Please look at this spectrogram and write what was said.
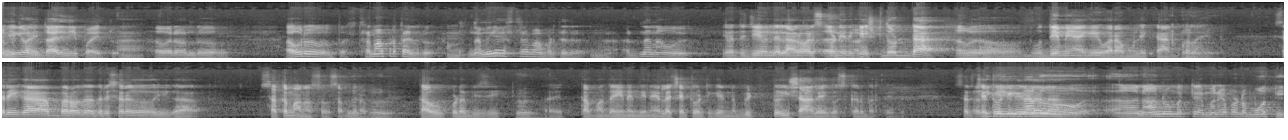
ನಮಗೆ ಒಂದು ದಾರಿದೀಪ ಆಯಿತು. ಅವರ ಒಂದು ಅವರು ಶ್ರಮ ಪಡ್ತಾ ಇದ್ರು. ನಮಗೆ ಶ್ರಮ ಪಡ್ತಿದ್ರು ಅದನ್ನ ನಾವು ಇವತ್ತು ಜೀವನದಲ್ಲಿ ಅಳವಡಿಸ್ಕೊಂಡಿದ್ದಕ್ಕೆ ಇಷ್ಟು ದೊಡ್ಡ ಉದ್ಯಮಿಯಾಗಿ ಹೊರ ಮೂಲಕ ಅನುಕೂಲ ಆಯಿತು. ಸರ್ ಈಗ ಬರೋದಾದ್ರೆ ಸರ್ ಈಗ ಶತಮಾನೋತ್ಸವ ಸಂಭ್ರಮ. ತಾವು ಕೂಡ ಬ್ಯುಸಿ ತಮ್ಮ ದೈನಂದಿನ ಎಲ್ಲ ಚಟುವಟಿಕೆಯನ್ನು ಬಿಟ್ಟು ಈ ಶಾಲೆಗೋಸ್ಕರ ಬರ್ತಿದ್ದೆ ಸರ್ ಚಟುವಟಿಕೆ ನಾನು ನಾನು ಮತ್ತೆ ಮನೆ ಪಡ ಮೋತಿ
